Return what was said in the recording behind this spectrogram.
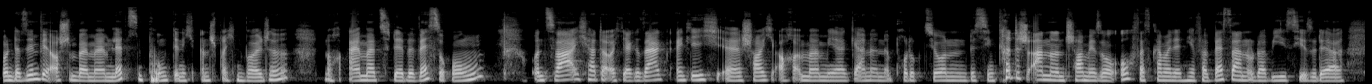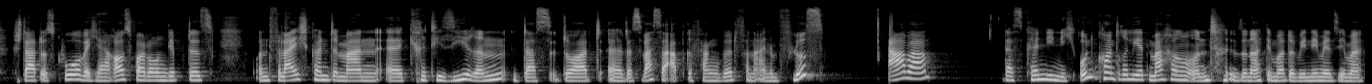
Und da sind wir auch schon bei meinem letzten Punkt, den ich ansprechen wollte, noch einmal zu der Bewässerung. Und zwar, ich hatte euch ja gesagt, eigentlich äh, schaue ich auch immer mir gerne eine Produktion ein bisschen kritisch an und schaue mir so, oh, was kann man denn hier verbessern oder wie ist hier so der Status quo, welche Herausforderungen gibt es? Und vielleicht könnte man äh, kritisieren, dass dort äh, das Wasser abgefangen wird von einem Fluss. Aber Das können die nicht unkontrolliert machen und so nach dem Motto, wir nehmen jetzt mal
